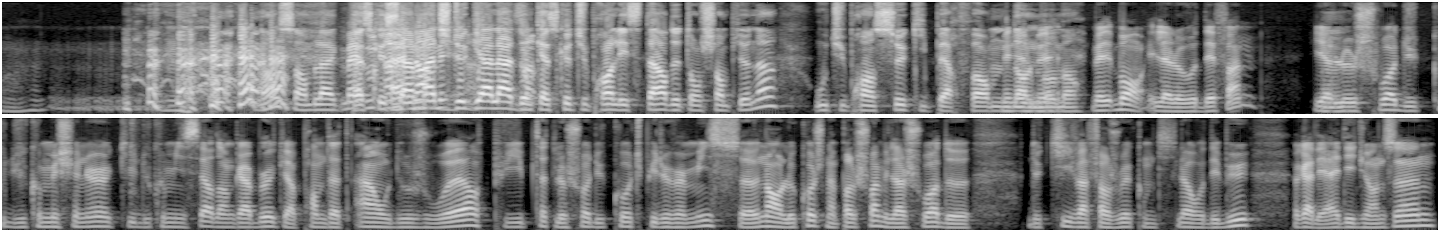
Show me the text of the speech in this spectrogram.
Non, sans blague. Mais- Parce que euh, c'est un non, match mais- de gala. Donc, est-ce que tu prends les stars de ton championnat ou tu prends ceux qui performent Mais- dans mais- le moment? Mais bon, il a le vote des fans. Il y a Mm. le choix du, du commissioner, qui, du commissaire dans Gabber qui va prendre peut-être un ou deux joueurs. Puis peut-être le choix du coach Peter Vermees. Euh, non, le coach n'a pas le choix, mais il a le choix de, de qui va faire jouer comme titulaire au début. Regardez, Eddie Johnson.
